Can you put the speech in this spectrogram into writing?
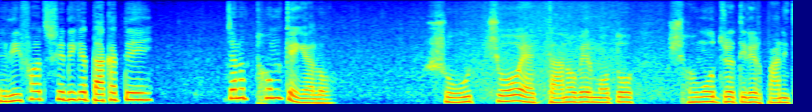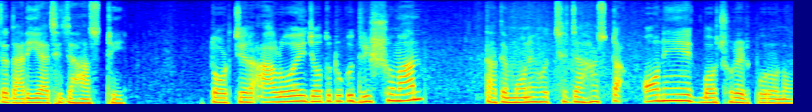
রিফাত সেদিকে তাকাতেই যেন থমকে গেল। সুউচ্চ এক দানবের মতো সমুদ্র তীরের পানিতে দাঁড়িয়ে আছে জাহাজটি। টর্চের আলোয় যতটুকু দৃশ্যমান, তাতে মনে হচ্ছে জাহাজটা অনেক বছরের পুরনো।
